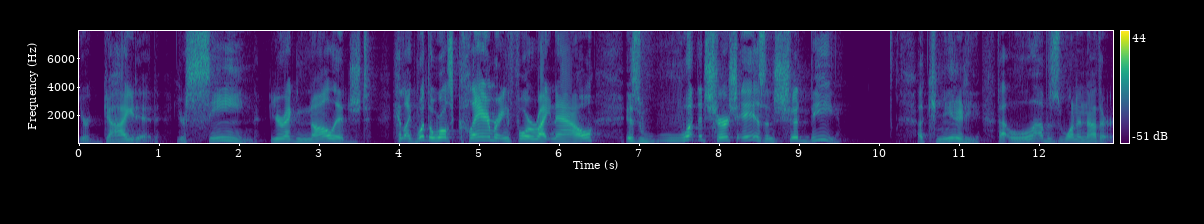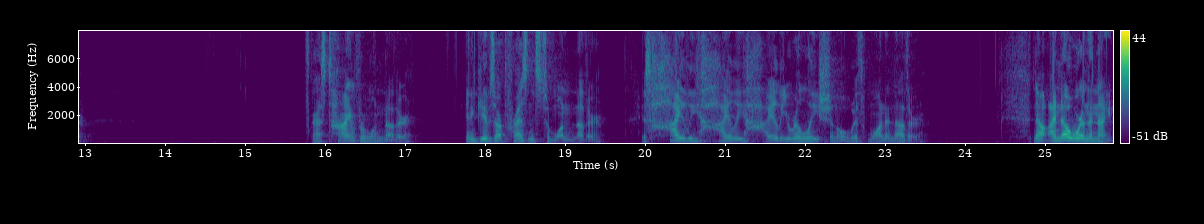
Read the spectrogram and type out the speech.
you're guided, you're seen, you're acknowledged. And like what the world's clamoring for right now is what the church is and should be a community that loves one another, has time for one another, and gives our presence to one another, is highly, highly, highly relational with one another. Now, I know we're in the night.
